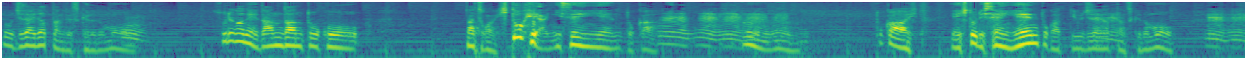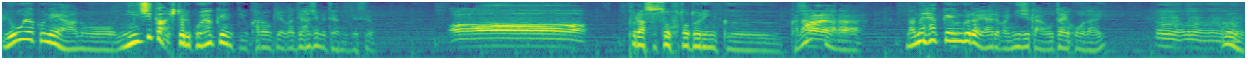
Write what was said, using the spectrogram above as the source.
の時代だったんですけれども、うん。それがね、だんだんとこう、なんつうのかな、一部屋2000円とかうん、うんうんうんううんん。とか、え一人1000円とかっていう時代だったんですけども、うんうん。ようやくね、あの、2時間一人500円っていうカラオケ屋が出始めてるんですよ。ああ。プラスソフトドリンクかな、はいはいだから、700円ぐらいあれば2時間歌い放題。うんうんうん。うん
